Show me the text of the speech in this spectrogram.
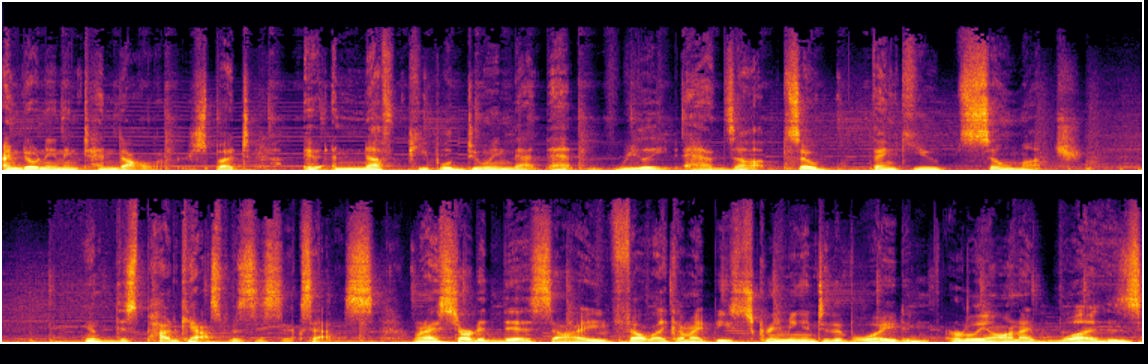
I'm donating $10, but enough people doing that, that really adds up. So thank you so much. You know, this podcast was a success. When I started this, I felt like I might be screaming into the void, and early on I was,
